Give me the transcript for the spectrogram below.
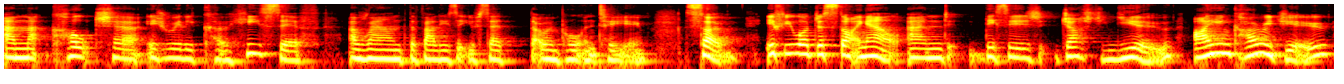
And that culture is really cohesive around the values that you've said that are important to you. So, if you are just starting out and this is just you, I encourage you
